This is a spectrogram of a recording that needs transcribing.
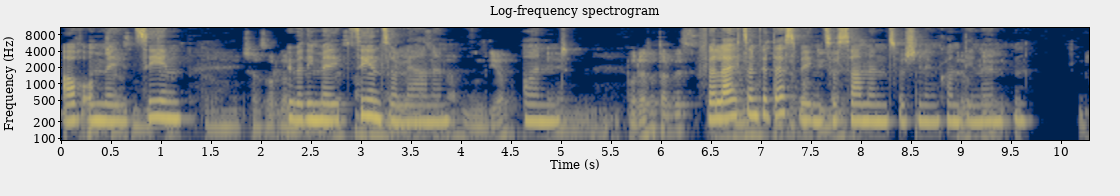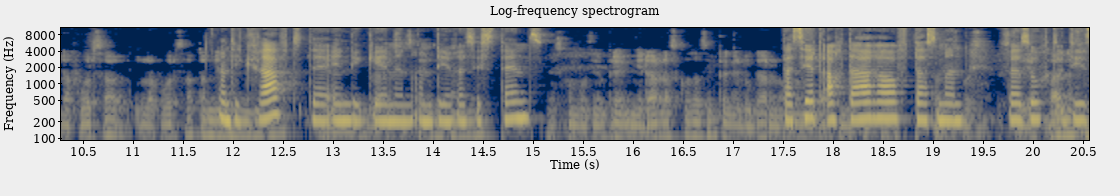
auch um Medizin, über die Medizin zu lernen. Und vielleicht sind wir deswegen zusammen zwischen den Kontinenten. Und die Kraft der Indigenen und die Resistenz basiert auch darauf, dass man versucht, die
